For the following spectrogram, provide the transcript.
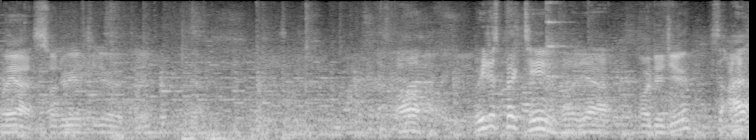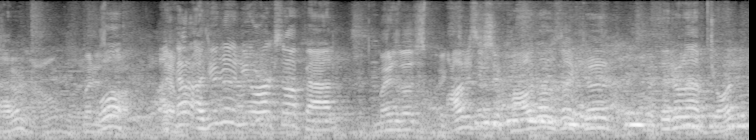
Oh yeah, so do we have to do a thing? Oh, we just picked teams, but yeah. Oh, did you? So I, I don't know. Might as well, well. I Yeah. kind of I do know New York's not bad. Might as well just pick. Obviously Chicago's like good, but they don't have Jordan.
